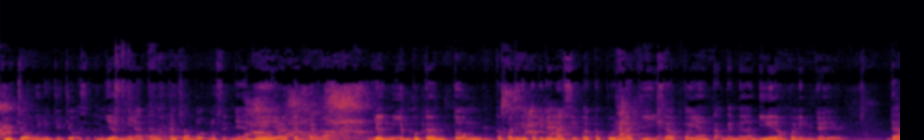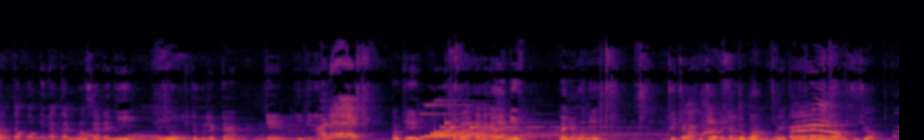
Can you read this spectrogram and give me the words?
Cucuk punya cucuk Yang ni akan tercabut Maksudnya dia yang akan kalah. Yang ni bergantung kepada kita punya nasib Ataupun lelaki. Siapa yang tak kena Dia yang paling berjaya Dan tanpa melengahkan masa lagi Jom kita mulakan game ini. Adik. Okey, sebelahkan dengan Hadif Lanjut Hadif Cucuk, cucuk dekat lubang. Dia akan ada lubang cucuk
